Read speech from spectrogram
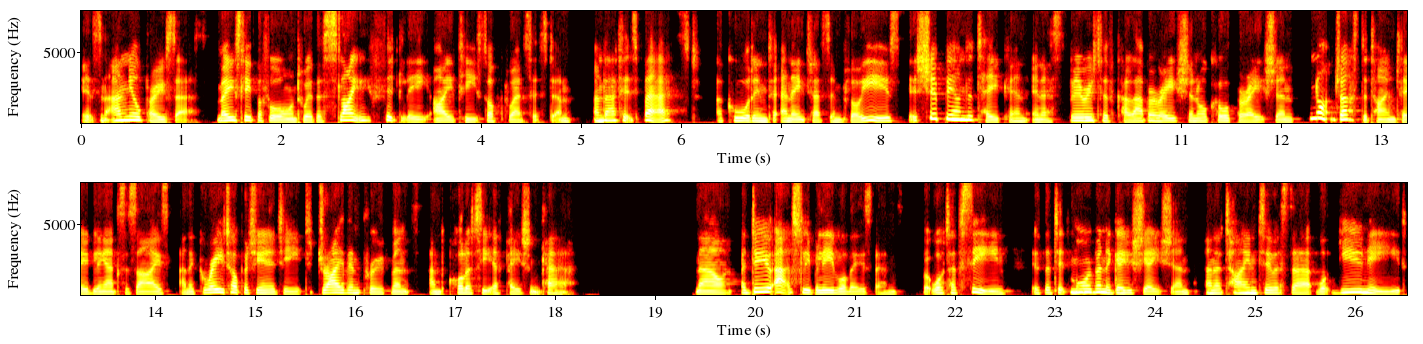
It's an annual process, mostly performed with a slightly fiddly IT software system, and at its best, according to NHS Employers, it should be undertaken in a spirit of collaboration or cooperation, not just a timetabling exercise, and a great opportunity to drive improvements and quality of patient care. Now, I do actually believe all those things, but what I've seen is that it's more of a negotiation and a time to assert what you need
